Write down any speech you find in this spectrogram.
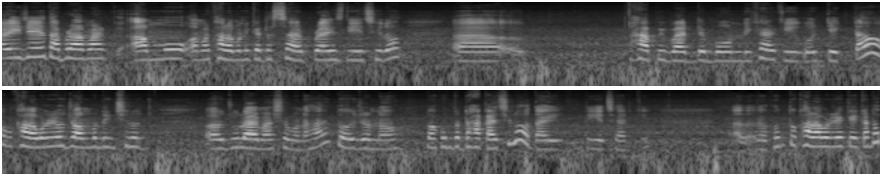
আর এই যে তারপরে আমার আম্মু, আমার খালামণিকে একটা সারপ্রাইজ দিয়েছিল। হ্যাপি বার্থডে বোন লিখে আর কি ওই কেকটা খালা খালামণিরও জন্মদিন ছিল জুলাই মাসে মনে হয়, তো ওই জন্য তখন তো ঢাকায় ছিল, তাই দিয়েছে আর কি। এখন তো খালামণির কেক কাটা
